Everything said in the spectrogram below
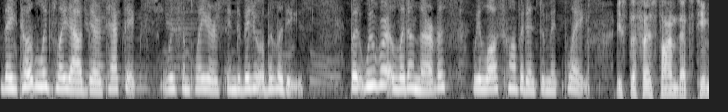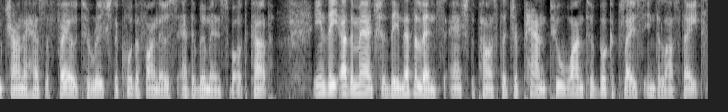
They totally played out their tactics with some players' individual abilities. But we were a little nervous. We lost confidence to make plays. It's the first time that Team China has failed to reach the quarterfinals at the Women's World Cup. In the other match, the Netherlands edged past Japan 2-1 to book a place in the last eight.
